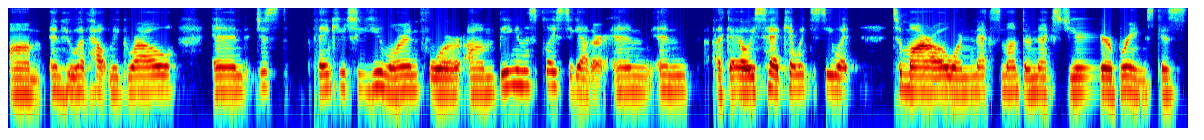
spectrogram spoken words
um, and who have helped me grow. And just thank you to you, Lauren, for um, being in this place together. And and like I always say, I can't wait to see what tomorrow or next month or next year brings because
